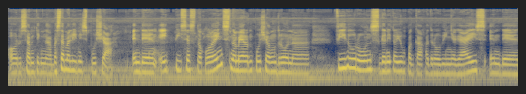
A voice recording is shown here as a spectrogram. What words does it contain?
or something na basta malinis po siya. And then 8 pieces na coins na meron po siyang draw na Fihu runes, ganito yung pagkakadrawing niya guys. And then,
